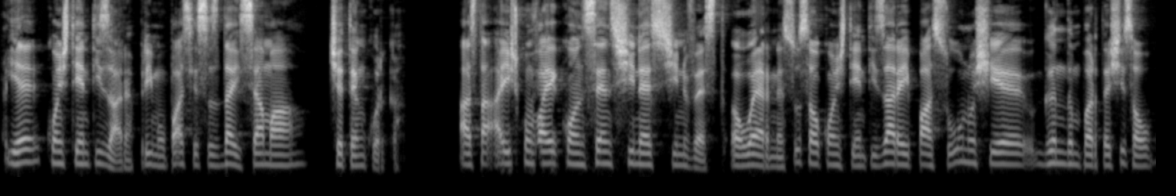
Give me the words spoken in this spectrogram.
e conștientizarea. Primul pas e să-ți dai seama ce te încurcă. Asta aici cumva e consens și în est și în vest. Awareness-ul sau conștientizarea e pasul 1 și e gând împărtășit sau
